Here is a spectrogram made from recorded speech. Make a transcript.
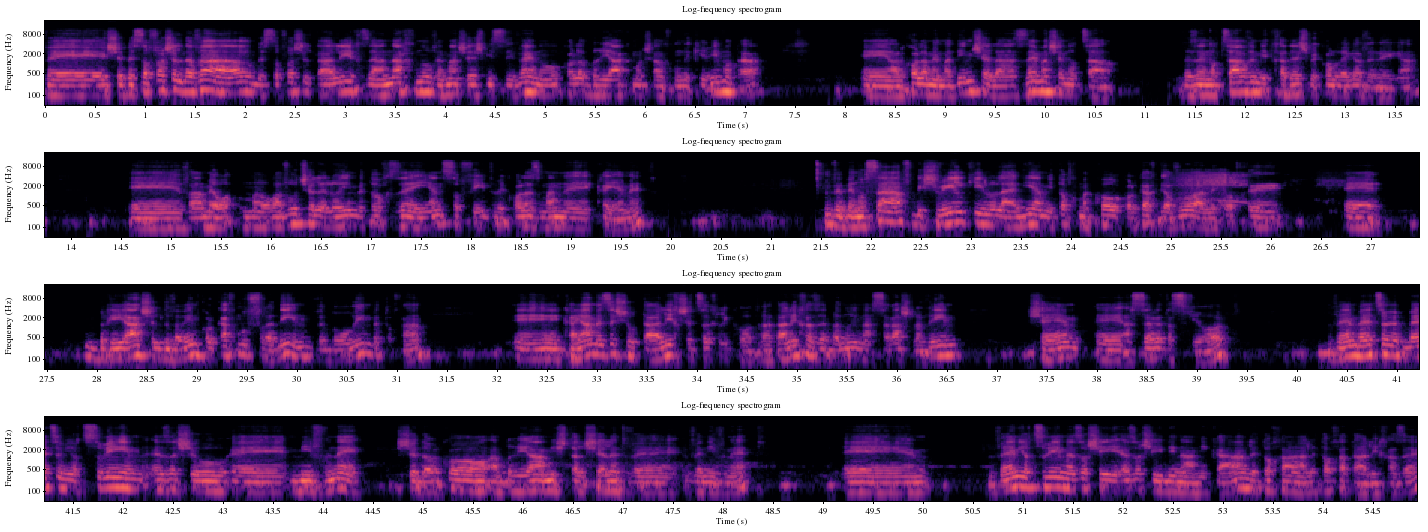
ושבסופו של דבר, בסופו של תהליך, זה אנחנו ומה שיש מסביבנו, כל הבריאה כמו שאנחנו מכירים אותה, אה, על כל הממדים שלה, זה מה שנוצר. וזה נוצר ומתחדש בכל רגע ורגע. והמעורבות של אלוהים בתוך זה היא אינסופית וכל הזמן קיימת. ובנוסף, בשביל כאילו להגיע מתוך מקור כל כך גבוה לתוך אה, אה, בריאה של דברים כל כך מופרדים וברורים בתוכה, אה, קיים איזשהו תהליך שצריך לקרות, והתהליך הזה בנוי מעשרה שלבים, שהם אה, עשרת הספירות, והם בעצם, בעצם יוצרים איזשהו אה, מבנה שדרכו הבריאה משתלשלת ו, ונבנית. והם יוצרים איזושהי, איזושהי דינמיקה לתוך, ה, לתוך התהליך הזה,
